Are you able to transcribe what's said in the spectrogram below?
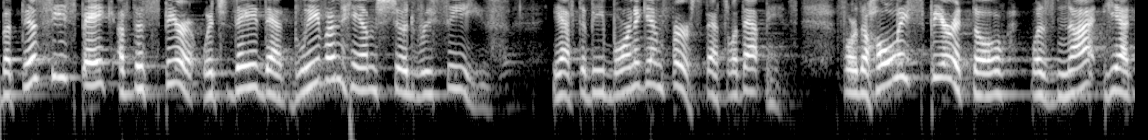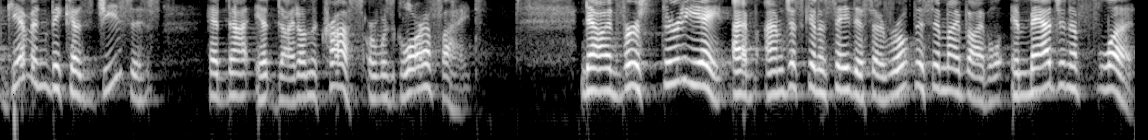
But this he spake of the Spirit, which they that believe on him should receive. You have to be born again first. That's what that means. For the Holy Spirit, though, was not yet given because Jesus had not yet died on the cross or was glorified. Now, in verse 38, I'm, I'm just going to say this. I wrote this in my Bible. Imagine a flood,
